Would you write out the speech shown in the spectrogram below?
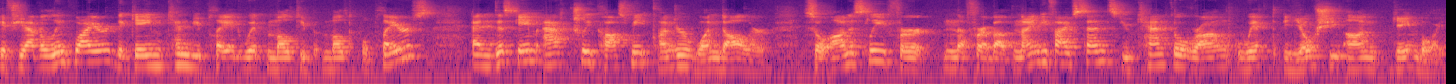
If you have a link wire, the game can be played with multi multiple players. And this game actually cost me under $1. So honestly, for, for about 95 cents, you can't go wrong with Yoshi on Game Boy.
